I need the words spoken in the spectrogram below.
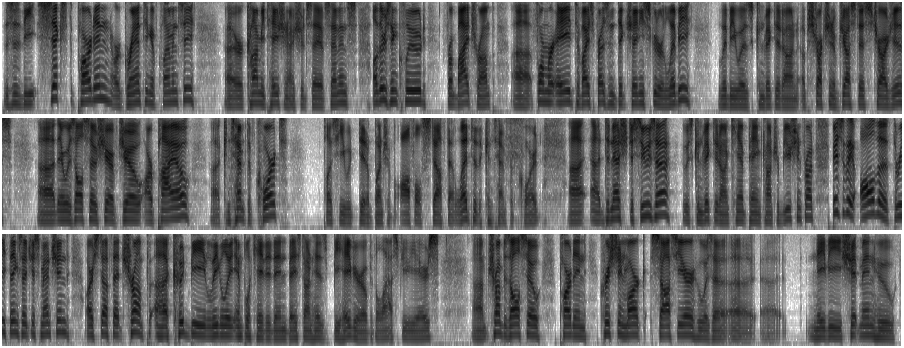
This is the sixth pardon or granting of clemency, uh, or commutation, I should say, of sentence. Others include, from by Trump, uh, former aide to Vice President Dick Cheney, Scooter Libby. Libby was convicted on obstruction of justice charges. Uh, there was also Sheriff Joe Arpaio, uh, contempt of court. Plus, he did a bunch of awful stuff that led to the contempt of court. Uh, uh, Dinesh D'Souza, who was convicted on campaign contribution fraud. Basically, all the three things I just mentioned are stuff that Trump uh, could be legally implicated in based on his behavior over the last few years. Um, Trump has also pardoned Kristian Mark Saucier, who was a, a, a Navy shipman who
